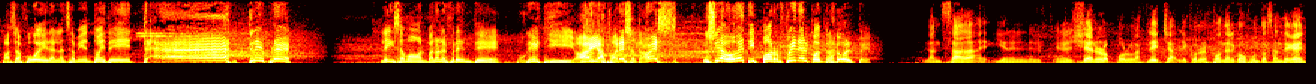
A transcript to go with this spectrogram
Pasa afuera. El lanzamiento es de. Triple. Leguizamón, balón al frente. Boguetti. ¡Ay, aparece otra vez! Lucía Boguetti, por fin el contragolpe. Lanzada y en el, en el, yerro por la flecha le corresponde al conjunto santeguén.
